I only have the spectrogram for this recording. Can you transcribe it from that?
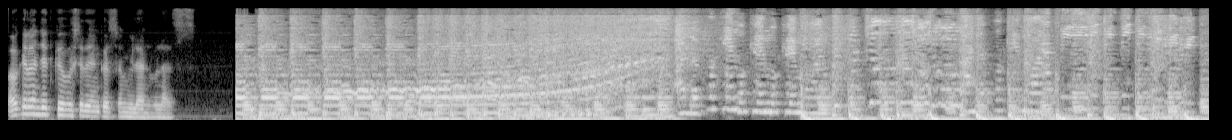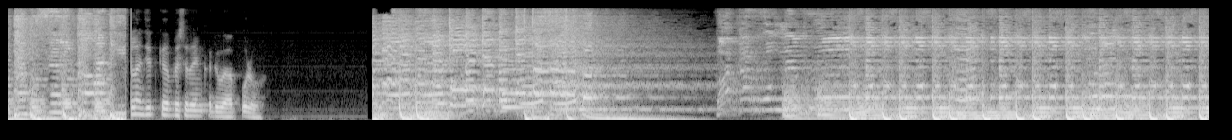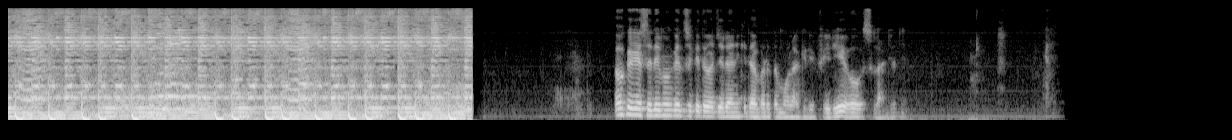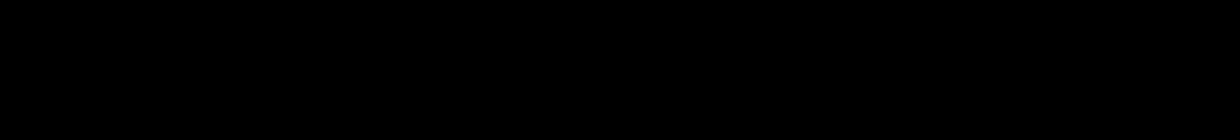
Oke lanjut ke preset yang ke-19 Ada Pokemon, Pokemon. Lanjut ke preset yang ke-20 Oke guys, jadi mungkin segitu aja dan kita bertemu lagi di video selanjutnya.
